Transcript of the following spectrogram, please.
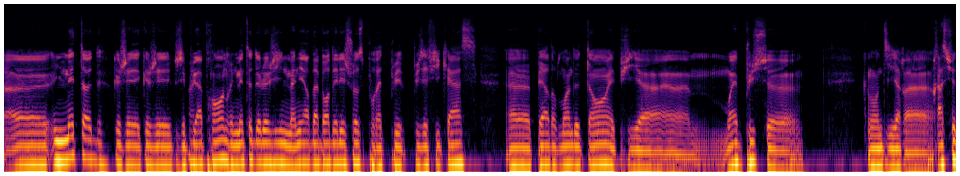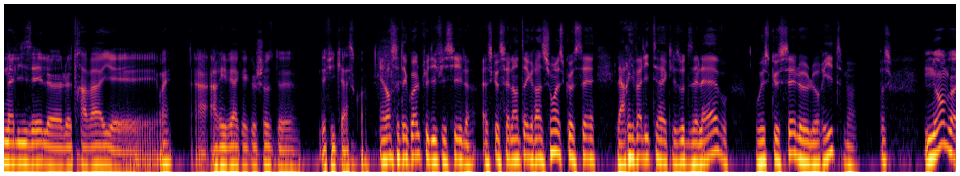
euh, une méthode que j'ai que j'ai j'ai pu apprendre, une méthodologie, une manière d'aborder les choses pour être plus plus efficace, euh, perdre moins de temps et puis euh, ouais plus comment dire rationaliser le, le, travail et ouais arriver à quelque chose de d'efficace quoi. Et alors c'était quoi le plus difficile? Est-ce que c'est l'intégration? Est-ce que c'est la rivalité avec les autres élèves? Ou est-ce que c'est le, le rythme? Parce que non, bah,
